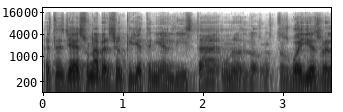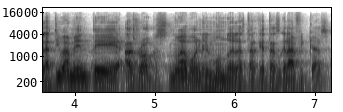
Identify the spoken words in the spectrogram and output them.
Esta es- ya es una versión que ya tenían lista, uno de los, estos güeyes relativamente ASRock nuevo en el mundo de las tarjetas gráficas.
